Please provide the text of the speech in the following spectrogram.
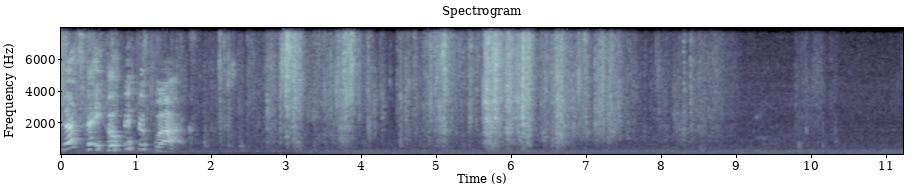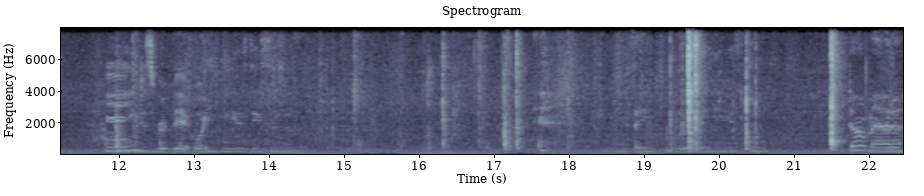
That's a the box. Yeah, you can just rip it, or you can use these scissors. You say you rip it, you use scissors. Don't matter.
